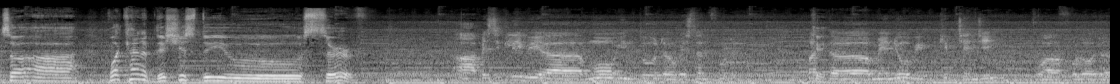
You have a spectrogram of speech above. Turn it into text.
So, uh, what kind of dishes do you serve? Uh, basically, we are more into the Western food, but Okay. the menu we keep changing to uh, follow the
